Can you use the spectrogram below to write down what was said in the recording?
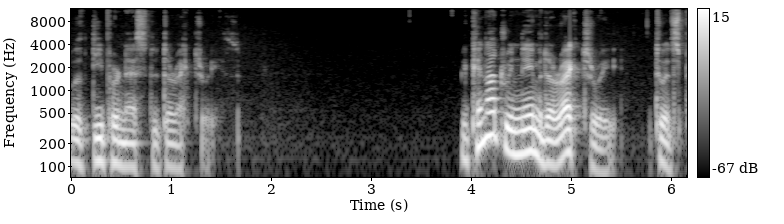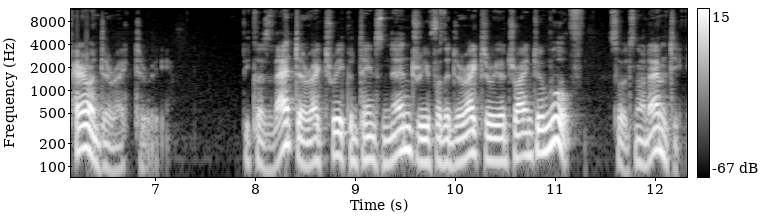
with deeper nested directories. We cannot rename a directory to its parent directory, because that directory contains an entry for the directory you're trying to move, so it's not empty.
